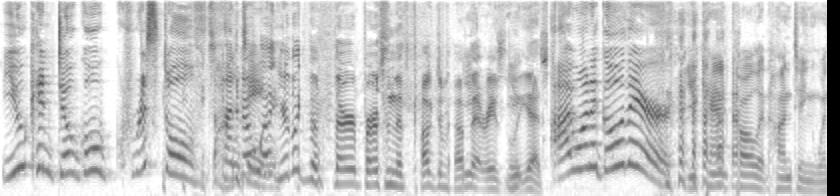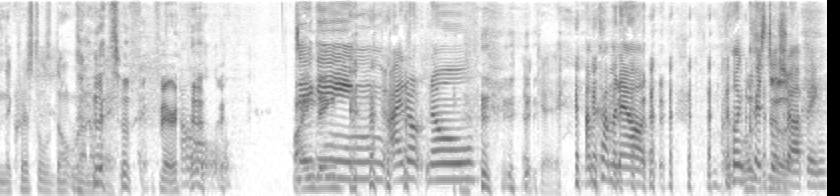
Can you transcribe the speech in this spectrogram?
You can do- go crystal hunting. You know what? You're like the third person that's talked about you, that recently. You, yes. I want to go there. You can't call it hunting when the crystals don't run away. fair oh. enough. Oh. Digging. I don't know. okay. I'm coming out. I'm going Let's crystal shopping.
